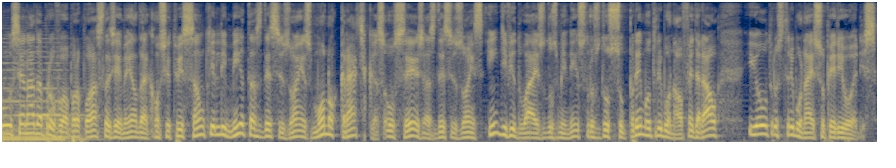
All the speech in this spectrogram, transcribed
O Senado aprovou a proposta de emenda à Constituição que limita as decisões monocráticas, ou seja, as decisões individuais dos ministros do Supremo Tribunal Federal e outros tribunais superiores.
